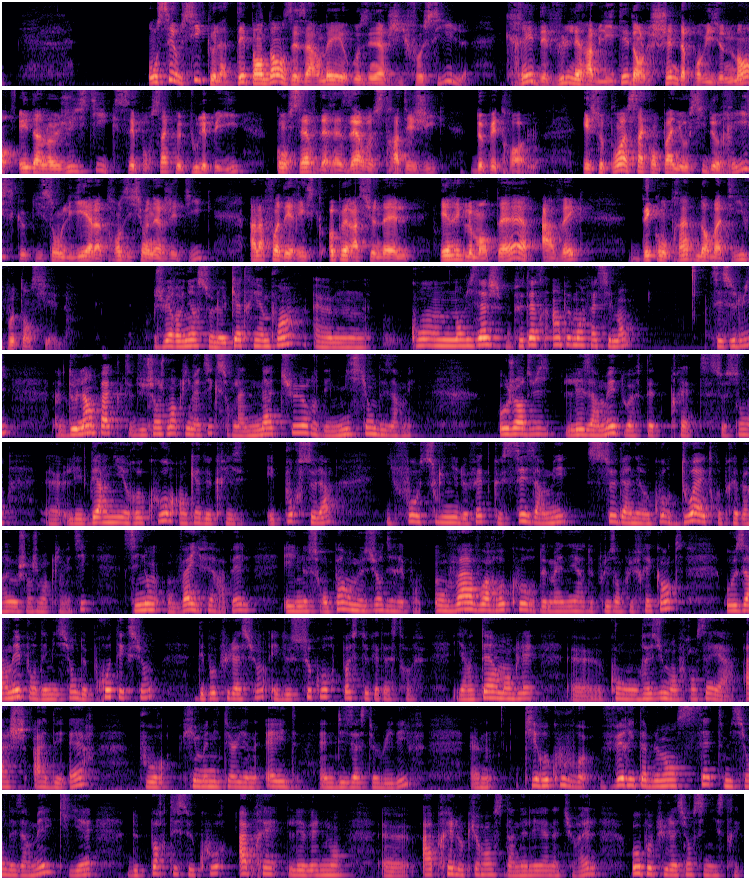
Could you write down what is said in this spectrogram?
On sait aussi que la dépendance des armées aux énergies fossiles crée des vulnérabilités dans la chaîne d'approvisionnement et dans la logistique. C'est pour ça que tous les pays conservent des réserves stratégiques de pétrole. Et ce point s'accompagne aussi de risques qui sont liés à la transition énergétique, à la fois des risques opérationnels et réglementaires avec des contraintes normatives potentielles. Je vais revenir sur le quatrième point euh, qu'on envisage peut-être un peu moins facilement. C'est celui de l'impact du changement climatique sur la nature des missions des armées. Aujourd'hui, les armées doivent être prêtes. Ce sont euh, les derniers recours en cas de crise. Et pour cela, il faut souligner le fait que ces armées, ce dernier recours, doit être préparé au changement climatique, sinon on va y faire appel et ils ne seront pas en mesure d'y répondre. On va avoir recours de manière de plus en plus fréquente aux armées pour des missions de protection des populations et de secours post-catastrophe. Il y a un terme anglais euh, qu'on résume en français à HADR pour Humanitarian Aid and Disaster Relief, euh, qui recouvre véritablement cette mission des armées, qui est de porter secours après l'événement, euh, après l'occurrence d'un aléa naturel, aux populations sinistrées.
